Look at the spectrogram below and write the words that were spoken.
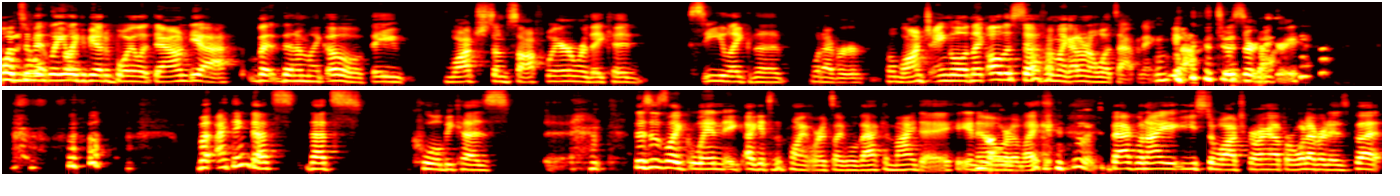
ultimately, like if you had to boil it down, yeah. But then I'm like, oh, they watched some software where they could see like the whatever the launch angle and like all this stuff. I'm like, I don't know what's happening. Yeah. to a certain Yeah. degree. but I think that's that's cool because uh, this is like when it, I get to the point where it's like, well, back in my day, you know, Right. or like good back when I used to watch growing up or whatever it is. But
